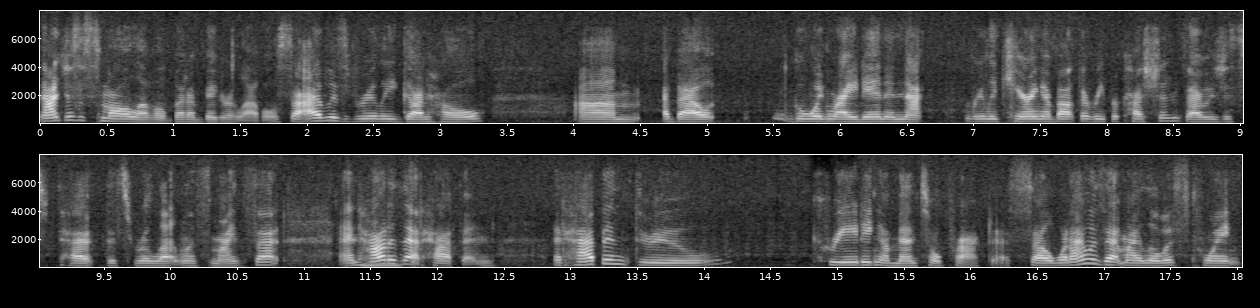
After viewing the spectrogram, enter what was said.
not just a small level but a bigger level. So I was really gun ho um, about going right in and not really caring about the repercussions. I was just had this relentless mindset. And how did that happen? It happened through creating a mental practice. So when I was at my lowest point,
